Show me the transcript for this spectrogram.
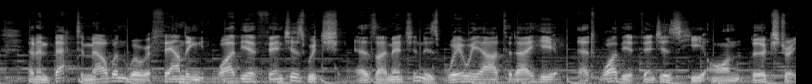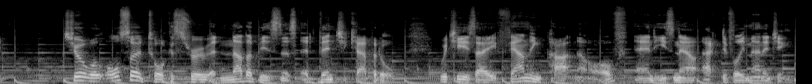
and then back to Melbourne where we're founding YBF Ventures, which, as I mentioned, is where we are today here at YBF Ventures here on Bourke Street. Stuart will also talk us through another business, Adventure Capital, which he is a founding partner of and is now actively managing.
